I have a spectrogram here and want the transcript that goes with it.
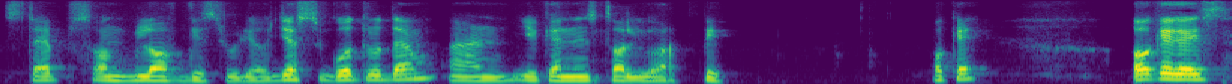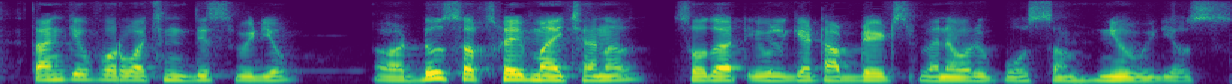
steps on below of this video. Just go through them and you can install your pip. Okay? Okay guys. Thank you for watching this video. Uh, do subscribe my channel so that you will get updates whenever we post some new videos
